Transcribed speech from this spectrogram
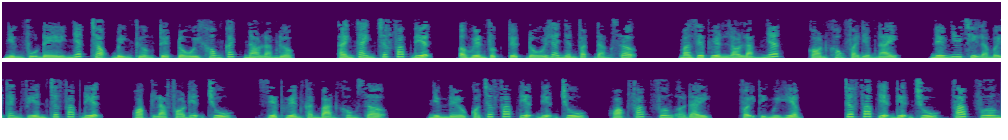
nhưng vũ đế nhất trọng bình thường tuyệt đối không cách nào làm được. Thánh thành chất pháp điện, ở huyền vực tuyệt đối là nhân vật đáng sợ. Mà Diệp Huyền lo lắng nhất, còn không phải điểm này, nếu như chỉ là mấy thành viên chấp pháp điện, hoặc là phó điện chủ, Diệp Huyền căn bản không sợ, nhưng nếu có chấp pháp điện điện chủ, hoặc pháp vương ở đây, vậy thì nguy hiểm. Chấp pháp điện điện chủ, pháp vương,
